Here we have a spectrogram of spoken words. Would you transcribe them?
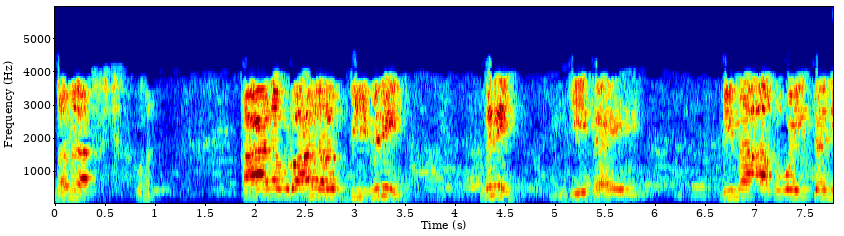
በምላስ ብቻ ሆነ ቃለ አለ ረቢ ምኔ ምኔ ጌታዬ ቢማ አግወይተኒ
